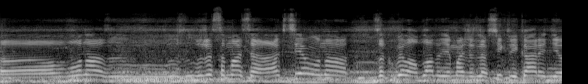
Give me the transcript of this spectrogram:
е, вона вже сама ця акція. Вона закупила обладнання майже для всіх лікарень е,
